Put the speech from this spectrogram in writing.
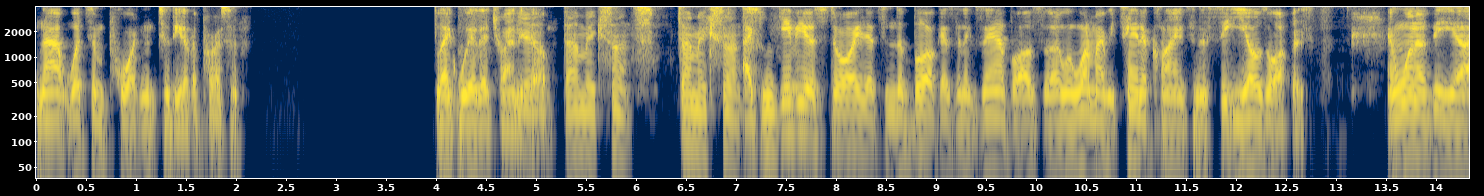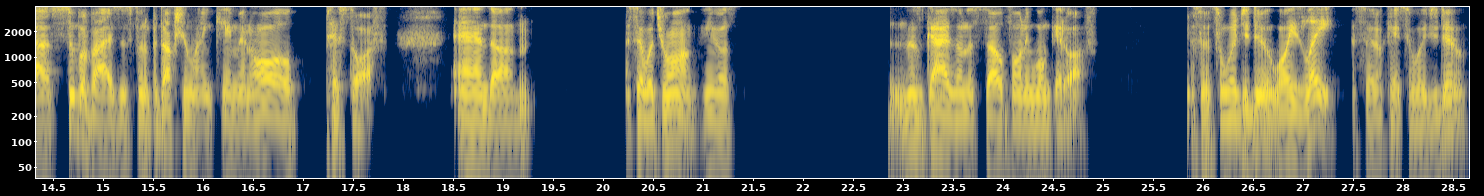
not what's important to the other person. Like where they're trying yeah, to go. That makes sense. That makes sense. I can give you a story that's in the book as an example. I was uh, with one of my retainer clients in the CEO's office, and one of the uh, supervisors from the production line came in all pissed off. And um, I said, What's wrong? He goes, This guy's on the cell phone, he won't get off. I said, So what'd you do? Well, he's late. I said, Okay, so what'd you do?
